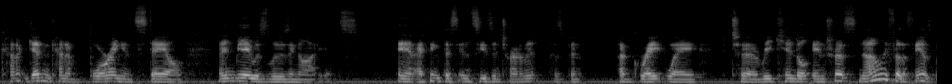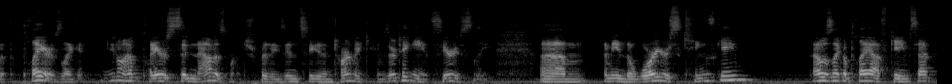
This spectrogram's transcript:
kind of getting kind of boring and stale. The NBA was losing audience, and I think this in-season tournament has been a great way to rekindle interest not only for the fans but the players. Like you don't have players sitting out as much for these in-season tournament games; they're taking it seriously. Um, I mean, the Warriors Kings game that was like a playoff game set.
